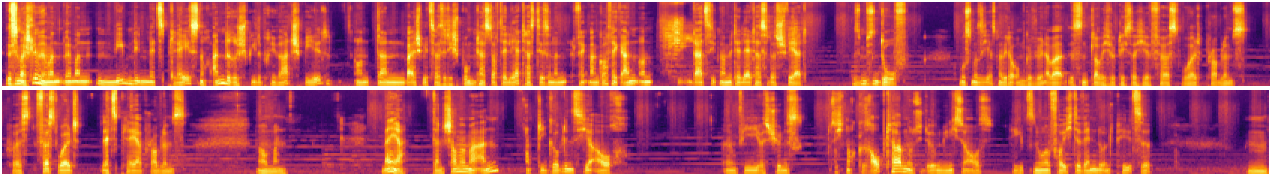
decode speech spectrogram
Das ist immer schlimm, wenn man, wenn man neben den Let's Plays noch andere Spiele privat spielt und dann beispielsweise die Sprungtaste auf der Leertaste ist und dann fängt man Gothic an und da zieht man mit der Leertaste das Schwert. Das ist ein bisschen doof. Muss man sich erstmal wieder umgewöhnen. Aber es sind, glaube ich, wirklich solche First World Problems. First, First World Let's Player Problems. Oh Mann. Naja, dann schauen wir mal an, ob die Goblins hier auch irgendwie was Schönes sich noch geraubt haben. Das sieht irgendwie nicht so aus. Hier gibt es nur feuchte Wände und Pilze. Hm.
